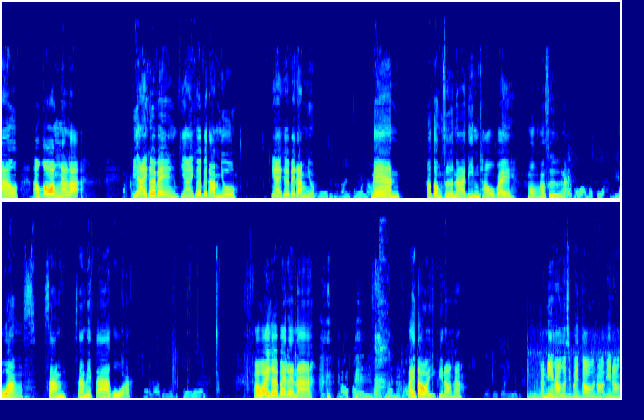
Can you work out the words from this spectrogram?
เอา เอากองนั่นล่ะพี่ไอายเคยไปพี่ไอายเคยไปดำอยู่พี่ไอายเคยไปดำอยู่โอ้มันอยู่ในพูนน่ะแม่นเขาต้องซื้อหนาดินเข้าไปหมองเขาซื้อนะไอ้พ่วงบ่กวงดิกว้างสามสามเฮกตาร์กว่าโอ้หน้าทุ่งนั่นสิพูนมาไว้เคยไปเลยนะเขาไปนี่ว่าเพื่อนเขาไปต่ออีกพี่น้องครับตอนนี้เขาก็สิไปต่อเนาะพี่น้อง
